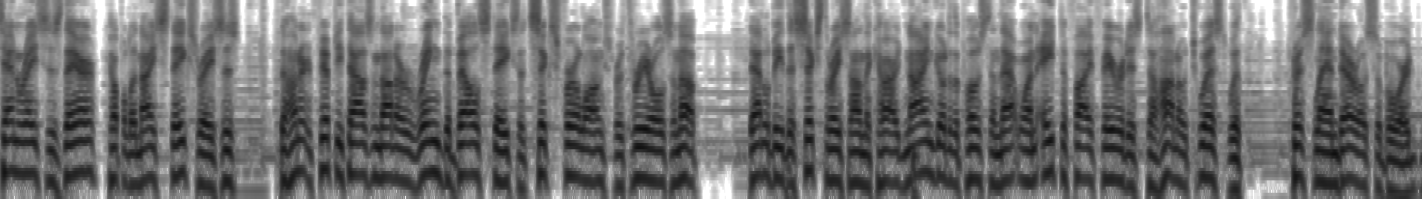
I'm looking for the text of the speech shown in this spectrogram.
Ten races there. A couple of nice stakes races the $150,000 Ring the Bell Stakes at six furlongs for three year olds and up. That'll be the sixth race on the card. Nine go to the post in that one. Eight to five favorite is Tejano Twist with Chris Landeros aboard.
